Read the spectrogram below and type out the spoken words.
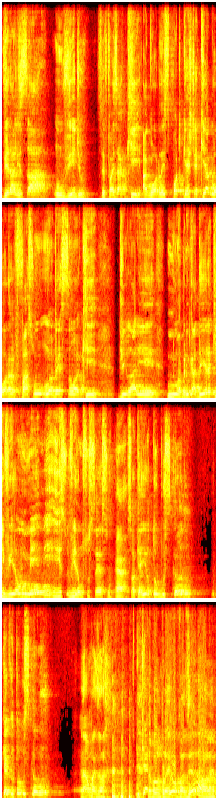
viralizar um vídeo, você faz aqui, agora, nesse podcast aqui agora. Faço uma versão aqui de Lari numa brincadeira que vira um meme e isso vira um sucesso. É. Só que aí eu estou buscando. O que é que eu estou buscando? Não, mas. O que é... Tá falando pra eu fazer, não, né?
